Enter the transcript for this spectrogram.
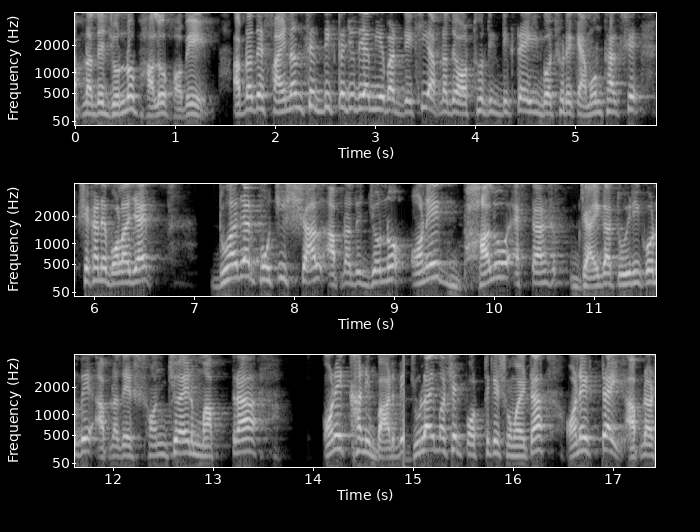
আপনাদের জন্য ভালো হবে। আপনাদের ফাইন্যান্সের দিকটা যদি আমি এবার দেখি, আপনাদের অর্থনৈতিক দিকটা এই বছরে কেমন থাকছে, সেখানে বলা যায় দু হাজার পঁচিশ সাল আপনাদের জন্য অনেক ভালো একটা জায়গা তৈরি করবে, আপনাদের সঞ্চয়ের মাত্রা অনেকখানি বাড়বে। জুলাই মাসের পর থেকে সময়টা অনেকটাই আপনার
